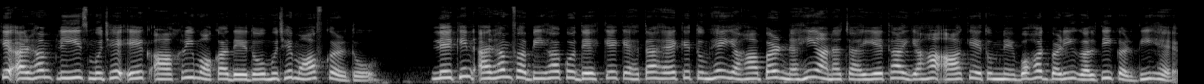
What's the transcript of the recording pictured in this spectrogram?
کہ ارہم پلیز مجھے ایک آخری موقع دے دو، مجھے معاف کر دو۔ لیکن ارہم فبیحہ کو دیکھ کے کہتا ہے کہ تمہیں یہاں پر نہیں آنا چاہیے تھا، یہاں آ کے تم نے بہت بڑی غلطی کر دی ہے۔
